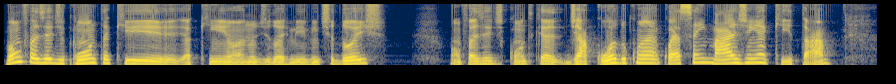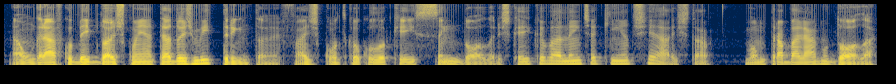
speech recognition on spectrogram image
Vamos fazer de conta que aqui no ano de 2022, vamos fazer de conta que é de acordo com, a, com essa imagem aqui, tá? É um gráfico Baby Dogecoin até 2030. Faz de conta que eu coloquei 100 dólares, que é equivalente a 500 reais, tá? Vamos trabalhar no dólar.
